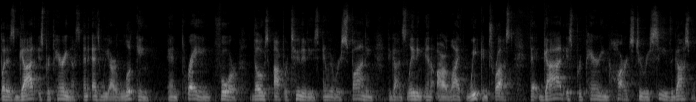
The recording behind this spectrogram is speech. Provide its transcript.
But as God is preparing us and as we are looking and praying for those opportunities and we're responding to God's leading in our life, we can trust that God is preparing hearts to receive the gospel.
